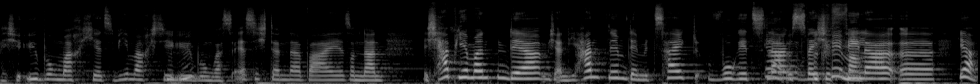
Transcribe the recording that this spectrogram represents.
welche Übung mache ich jetzt, wie mache ich die mhm. Übung, was esse ich denn dabei, sondern ich habe jemanden, der mich an die Hand nimmt, der mir zeigt, wo geht's ja, lang, welche bequemer. Fehler. Äh, ja,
